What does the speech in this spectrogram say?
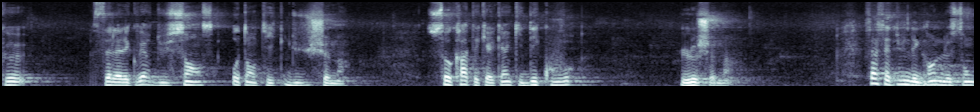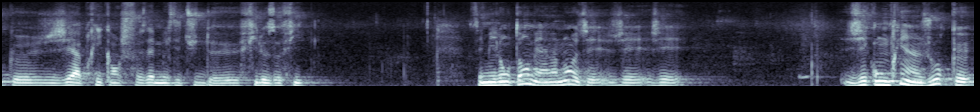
que c'est la découverte du sens authentique du chemin. Socrate est quelqu'un qui découvre le chemin. Ça, c'est une des grandes leçons que j'ai appris quand je faisais mes études de philosophie. C'est mis longtemps, mais à un moment, j'ai compris un jour que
